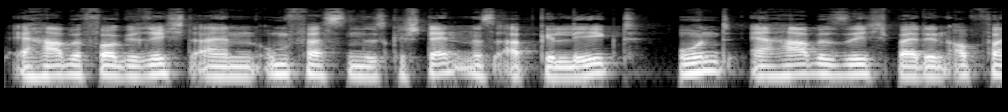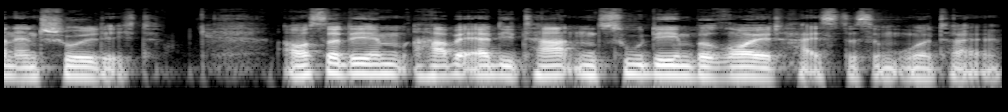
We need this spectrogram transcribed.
er habe vor Gericht ein umfassendes Geständnis abgelegt und er habe sich bei den Opfern entschuldigt. Außerdem habe er die Taten zudem bereut, heißt es im Urteil.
